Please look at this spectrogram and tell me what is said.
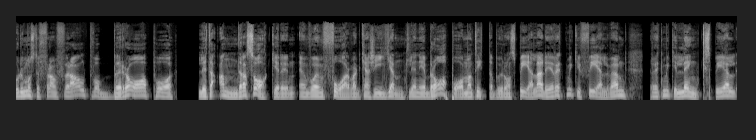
och du måste framförallt vara bra på lite andra saker än, än, vad en forward kanske egentligen är bra på om man tittar på hur de spelar. Det är rätt mycket felvänd, rätt mycket länkspel,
